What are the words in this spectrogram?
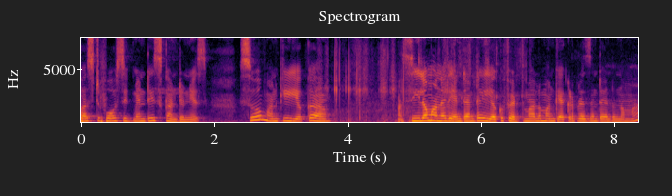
first four segment is continuous. So మనకి ఈ యొక్క సీలం అనేది ఏంటంటే ఈ యొక్క ఫెర్తిమాలో మనకి ఎక్కడ ప్రజెంట్ అయి ఉంటుందమ్మా?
